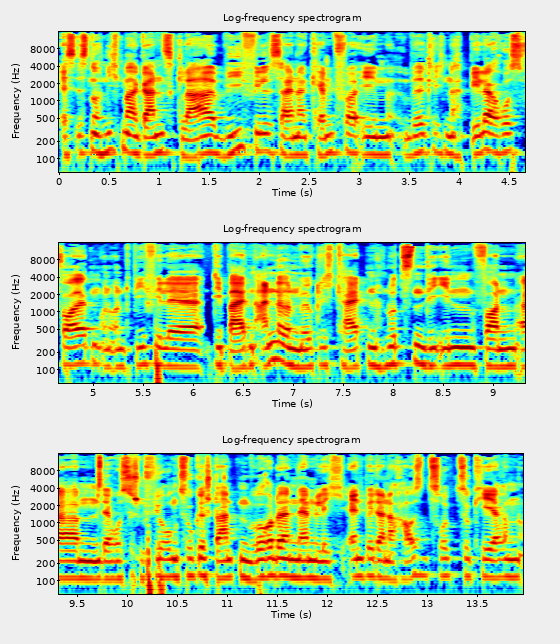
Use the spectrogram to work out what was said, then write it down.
Es ist noch nicht mal ganz klar, wie viele seiner Kämpfer ihm wirklich nach Belarus folgen und, und wie viele die beiden anderen Möglichkeiten nutzen, die ihnen von ähm, der russischen Führung zugestanden wurde, nämlich entweder nach Hause zurückzukehren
